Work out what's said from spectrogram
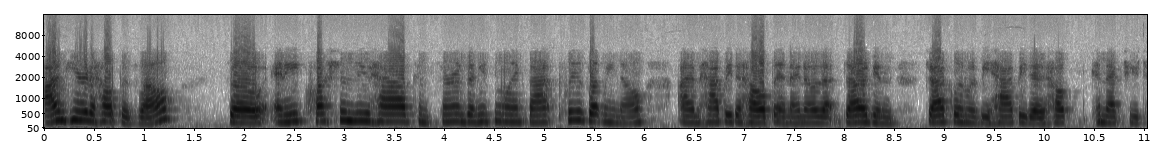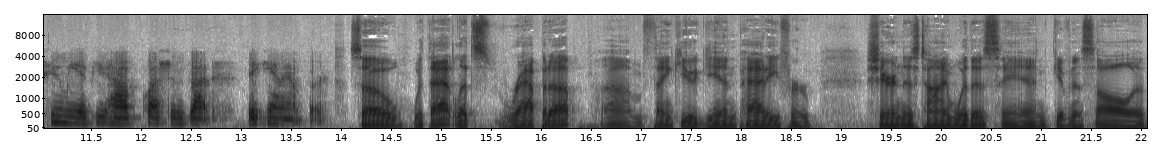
I'm here to help as well. So any questions you have, concerns, anything like that, please let me know. I'm happy to help, and I know that Doug and Jacqueline would be happy to help connect you to me if you have questions that they can't answer. So, with that, let's wrap it up. Um, thank you again, Patty, for sharing this time with us and giving us all a,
